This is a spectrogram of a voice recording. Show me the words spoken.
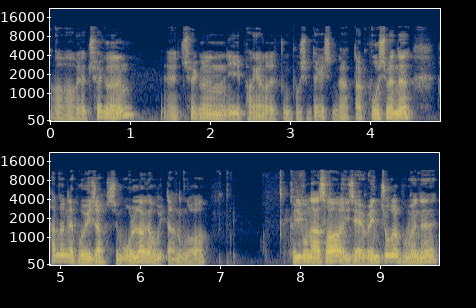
어, 그냥 최근 네, 최근 이 방향을 좀 보시면 되겠습니다. 딱 보시면은 한눈에 보이죠? 지금 올라가고 있다는 거. 그리고 나서 이제 왼쪽을 보면은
